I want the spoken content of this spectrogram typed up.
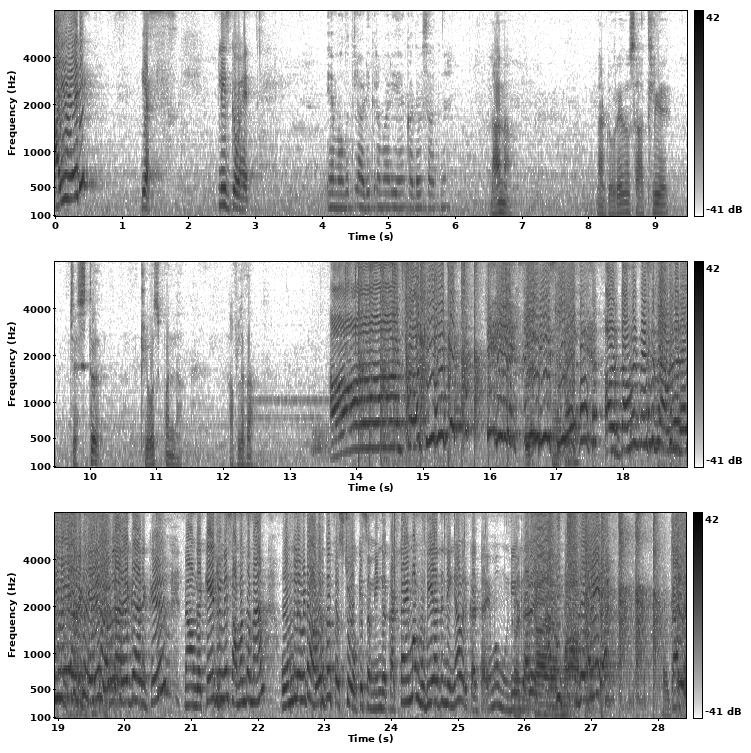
are you ready yes please go ahead என் முகத்துல அடிக்கிற மாதிரி ஏன் கதவு சாத்தினேன் నానా నా డోర్ ఏదో సాత్లియే జస్ట్ క్లోజ్ పన్నా అవ్వలేదా ஆ சோ கியூட் சீரியஸ்லி அவர் தமிழ் பேசுறது அவ்வளவு கியூட்டா இருக்கு அவ்வளவு அழகா இருக்கு நாங்க கேட்டோன்னே சமந்த மேம் உங்களை விட அவர் தான் ஃபர்ஸ்ட் ஓகே சார் நீங்க கட்டாயமா முடியாது நீங்க அவர் கட்டாயமா முடியாது கட்டாயமா. அதுக்காகவே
